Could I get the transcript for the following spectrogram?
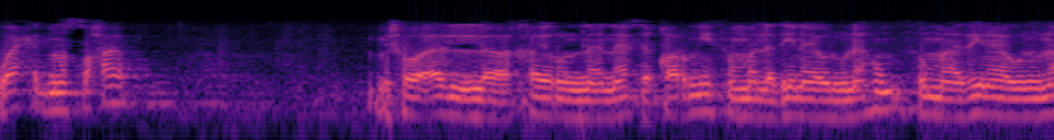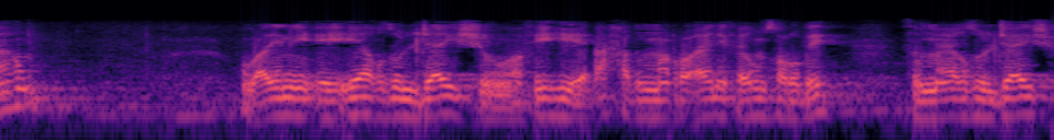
واحد من الصحابة. مش هو قال خير الناس قرني ثم الذين يولونهم ثم الذين يولونهم وبعدين يغزو الجيش وفيه أحد من رآني فينصر به ثم يغزو الجيش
